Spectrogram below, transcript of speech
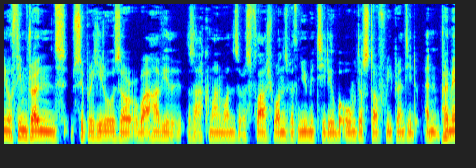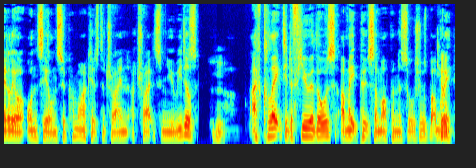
You know, themed around superheroes or what have you. There's Aquaman ones, there was Flash ones with new material, but older stuff reprinted and primarily on, sale in supermarkets to try and attract some new readers. Mm-hmm. I've collected a few of those. I might put some up on the socials, but I'm going to,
